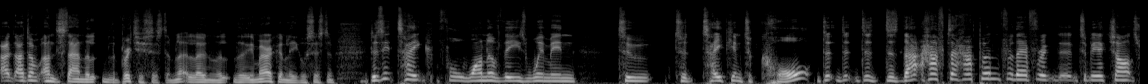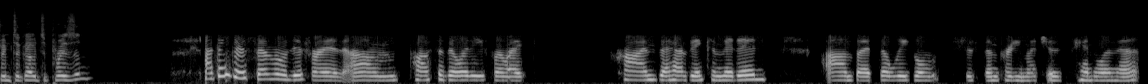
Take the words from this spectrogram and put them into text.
I, I don't understand the, the British system, let alone the, the American legal system. Does it take for one of these women to to take him to court? D- d- d- does that have to happen for there for to be a chance for him to go to prison? I think there's several different um, possibilities for like crimes that have been committed, um, but the legal system pretty much is handling that.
